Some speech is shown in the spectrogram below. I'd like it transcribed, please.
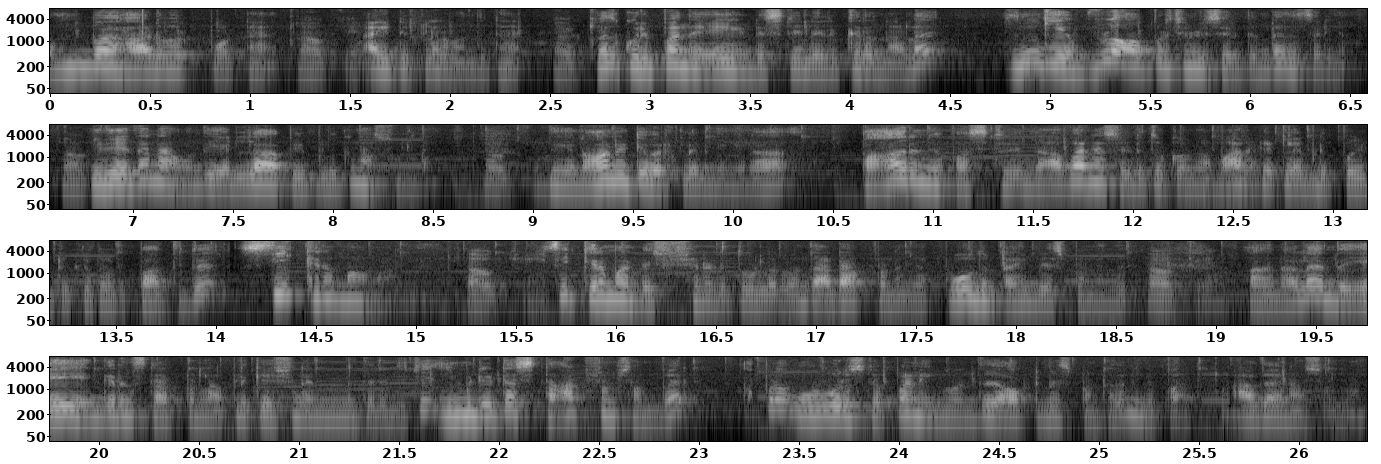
ரொம்ப ஹார்ட் ஒர்க் போட்டேன். ஐடிக்குள்ளே வந்துட்டேன். அது குறிப்பாக இந்த ஏ இண்டஸ்ட்ரியில் இருக்கிறதுனால இங்கே எவ்வளோ ஆப்பர்ச்சுனிட்டிஸ் இருக்குன்றது தெரியும். இதே தான் நான் வந்து எல்லா பீப்புளுக்கும் நான் சொல்லுவேன் நீங்கள் நான் ஐடி ஒர்க்கில் இருந்தீங்கன்னா பாருங்க ஃபர்ஸ்ட் இந்த அவேர்னஸ் எடுத்துக்கோங்க. மார்க்கெட்டில் எப்படி போயிட்டு இருக்கிறத பார்த்துட்டு சீக்கிரமாக வாங்க. ஓகே சீக்கிரமாக டெசிஷன் எடுத்து உள்ள வந்து அடாப்ட் பண்ணுங்க. போதும் டைம் வேஸ்ட் பண்ணுது ஓகே அதனால இந்த ஏ எங்கேருந்து ஸ்டார்ட் பண்ணலாம்? அப்ளிகேஷன் என்னன்னு தெரிஞ்சுட்டு இமீடியட்டாக ஸ்டார்ட் ஃப்ரம் சம்வேர் அப்புறம் ஒவ்வொரு ஸ்டெப்பாக நீங்கள் வந்து ஆப்டிமைஸ் பண்ணுறதை நீங்கள் பார்த்துக்கலாம். அதான் நான் சொல்லுவேன்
